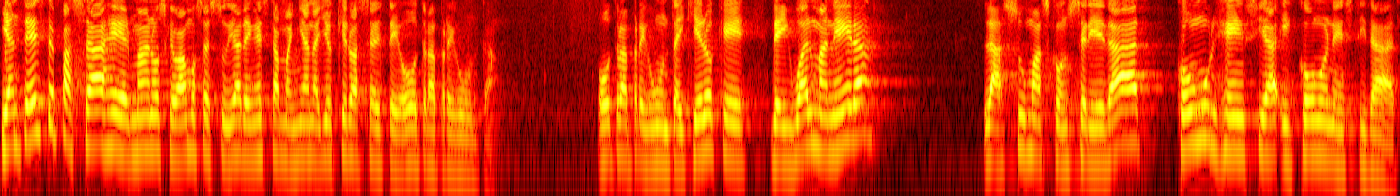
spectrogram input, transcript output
Y ante este pasaje, hermanos, que vamos a estudiar en esta mañana, yo quiero hacerte otra pregunta. Otra pregunta, y quiero que de igual manera la asumas con seriedad, con urgencia y con honestidad.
